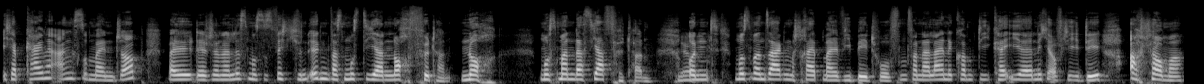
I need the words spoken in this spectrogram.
Ich habe keine Angst um meinen Job, weil der Journalismus ist wichtig und irgendwas muss die ja noch füttern. Noch muss man das ja füttern. Ja. Und muss man sagen, schreib mal wie Beethoven. Von alleine kommt die KI ja nicht auf die Idee, ach schau mal,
